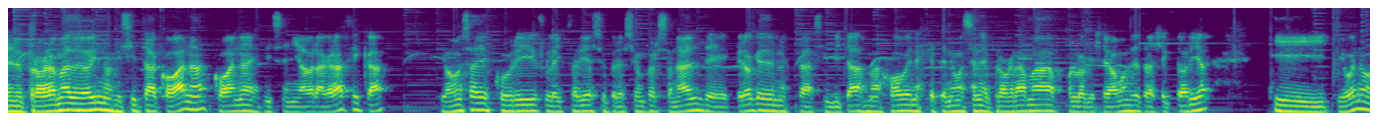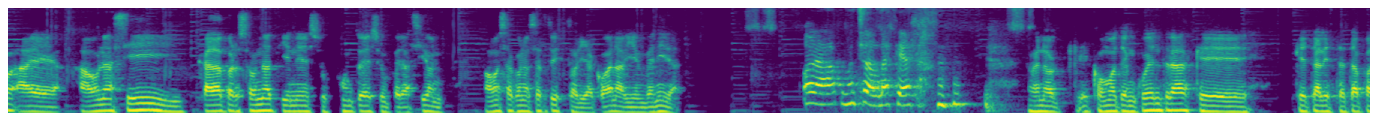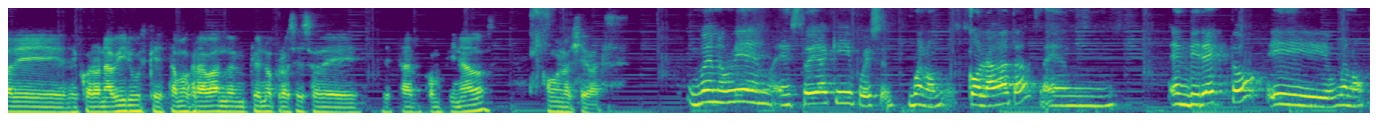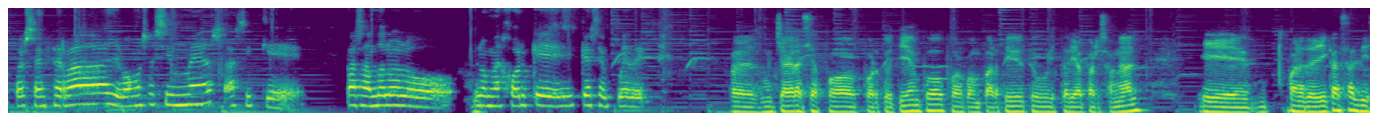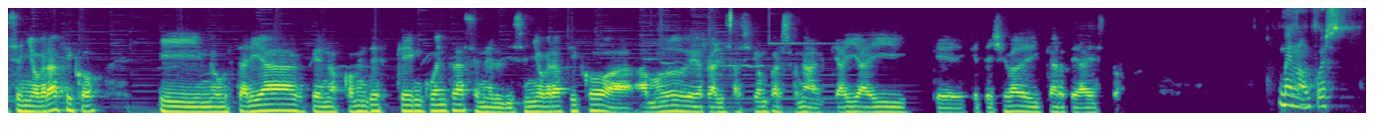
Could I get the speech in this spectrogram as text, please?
En el programa de hoy nos visita Coana. Coana es diseñadora gráfica y vamos a descubrir la historia de superación personal de creo que de nuestras invitadas más jóvenes que tenemos en el programa por lo que llevamos de trayectoria. Y, bueno, eh, aún así cada persona tiene sus puntos de superación. Vamos a conocer tu historia. Coana, bienvenida. Hola, muchas gracias. Bueno, ¿cómo te encuentras? ¿Qué, qué tal esta etapa de, coronavirus que estamos grabando en pleno proceso de, de estar confinados? ¿Cómo lo llevas? Bueno, bien, estoy aquí, pues, bueno, con la gata en, en directo y, bueno, pues encerrada, llevamos así un mes, así que pasándolo lo, lo mejor que, que, se puede. Pues muchas gracias por, por, tu tiempo, por compartir tu historia personal. Eh, bueno, te dedicas al diseño gráfico y me gustaría que nos comentes qué encuentras en el diseño gráfico a, a modo de realización personal, que hay ahí que, te lleva a dedicarte a esto? Bueno, pues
